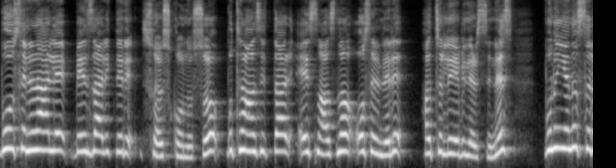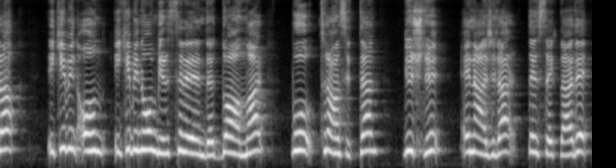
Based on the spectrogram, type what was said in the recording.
Bu senelerle benzerlikleri söz konusu. Bu transitler esnasında o seneleri hatırlayabilirsiniz. Bunun yanı sıra 2010-2011 senelerinde doğanlar bu transitten güçlü enerjiler, desteklerde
